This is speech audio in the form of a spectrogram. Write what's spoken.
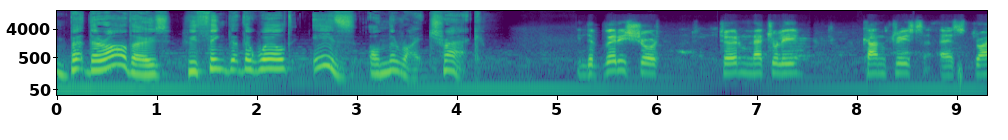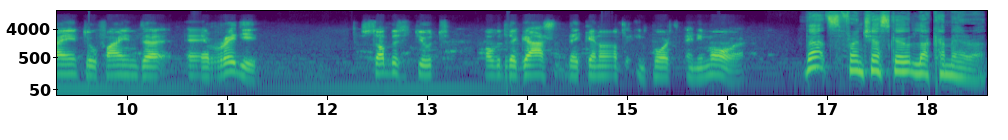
But there are those who think that the world is on the right track. In the very short term, naturally, countries as trying to find uh, a ready substitute of the gas they cannot import anymore. That's Francesco La Camera,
